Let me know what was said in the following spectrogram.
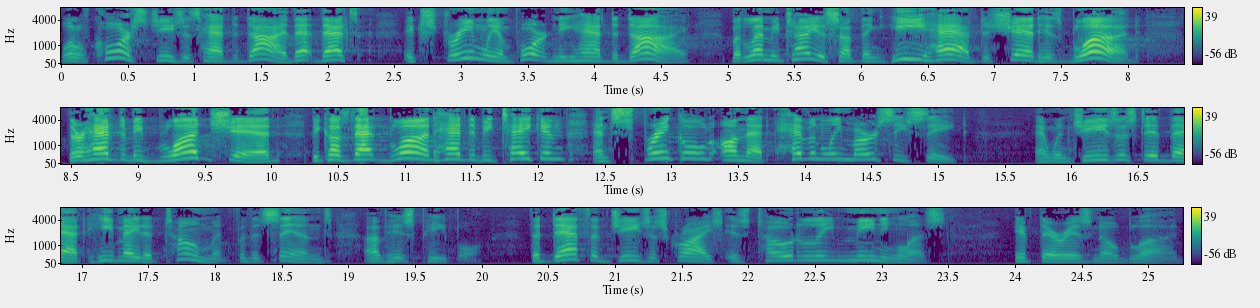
Well, of course, Jesus had to die. That, that's extremely important. He had to die. But let me tell you something. He had to shed his blood there had to be blood shed because that blood had to be taken and sprinkled on that heavenly mercy seat. And when Jesus did that, he made atonement for the sins of his people. The death of Jesus Christ is totally meaningless if there is no blood.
